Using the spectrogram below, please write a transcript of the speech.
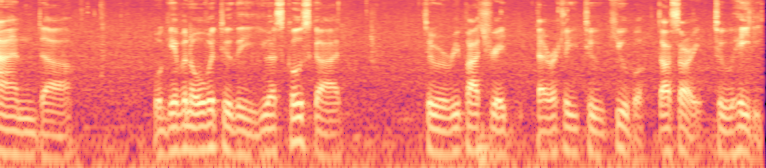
and uh, were given over to the U.S. Coast Guard to repatriate directly to Cuba, uh, sorry, to Haiti.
